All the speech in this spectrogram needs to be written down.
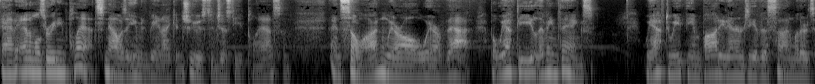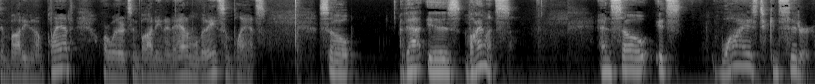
and animals are eating plants. Now, as a human being, I can choose to just eat plants and, and so on. We are all aware of that. But we have to eat living things. We have to eat the embodied energy of the sun, whether it's embodied in a plant or whether it's embodied in an animal that ate some plants. So that is violence. And so it's wise to consider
